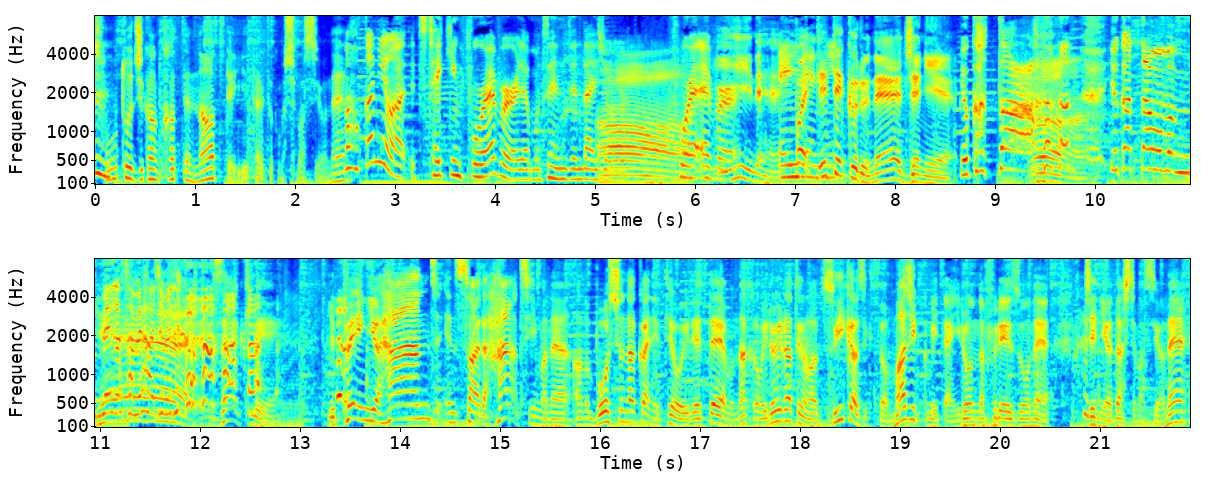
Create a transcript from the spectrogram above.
うん。相当時間かかってんなって言えたりとかもしますよね、まあ、他には It's taking forever でも全然大丈夫。forever いいね。いっぱい出てくるねジェニー。よかった よかったもう目が覚め始めて。Exactly You're putting your hand inside a hat 今ねあの帽子の中に手を入れてもう中もいろいろあってから次から次とマジックみたいにいろんなフレーズをねジェニーは出してますよね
